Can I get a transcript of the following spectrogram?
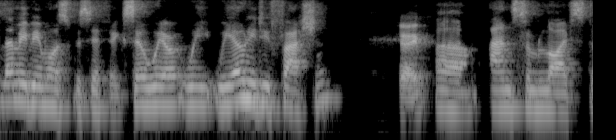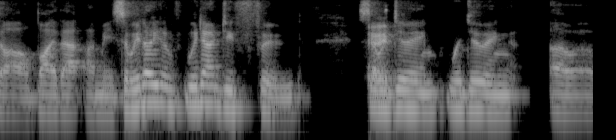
Let me be more specific. So we are we we only do fashion. Okay. Um, and some lifestyle. By that I mean, so we don't we don't do food. So okay. we're doing we're doing uh,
